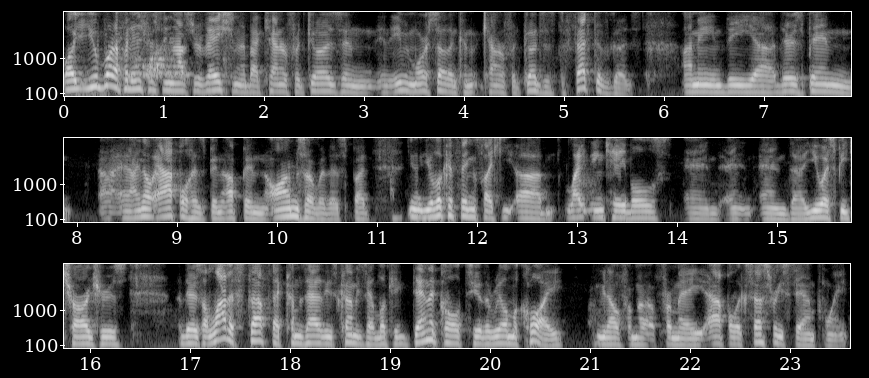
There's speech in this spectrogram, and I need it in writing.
Well, you brought up an interesting observation about counterfeit goods, and, and even more so than counterfeit goods is defective goods. I mean, the uh, there's been, uh, and I know Apple has been up in arms over this, but you know, you look at things like uh, lightning cables and and and uh, USB chargers. There's a lot of stuff that comes out of these companies that look identical to the real McCoy. You know, from a from a Apple accessory standpoint,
